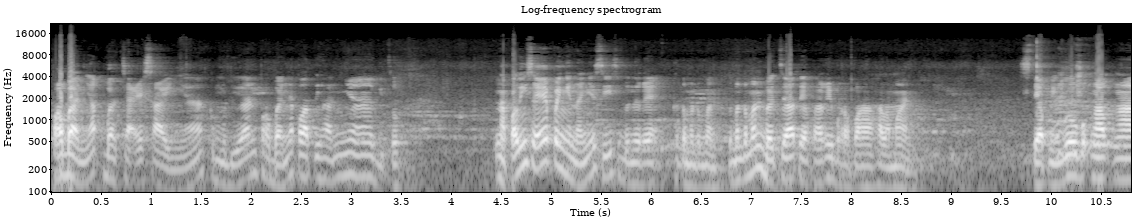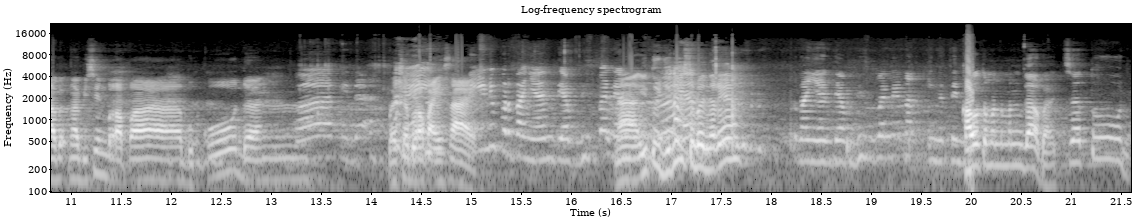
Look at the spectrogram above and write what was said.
perbanyak baca esainya, kemudian perbanyak latihannya gitu. Nah, paling saya pengen nanya sih sebenarnya ke teman-teman. Teman-teman baca tiap hari berapa halaman? Setiap minggu ng- ng- ngabisin berapa buku dan Wah, tidak. baca berapa esai? Ini pertanyaan tiap dispen ya. Nah, itu jadi sebenarnya pertanyaan tiap dispen enak ingetin. kalau teman-teman nggak baca tuh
